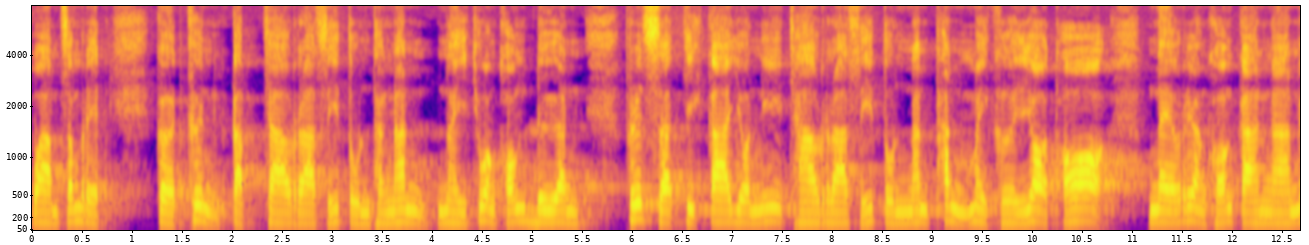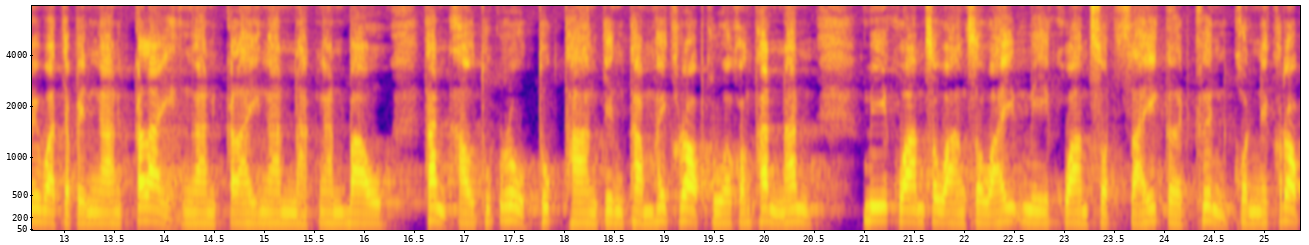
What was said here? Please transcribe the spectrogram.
ความสำเร็จเกิดขึ้นกับชาวราศีตุลทั้งนั้นในช่วงของเดือน พฤศจิกายนนี้ชาวราศีตุลนนั้นท่านไม่เคยย่อท้อในเรื่องของการงานไม่ว่าจะเป็นงานใกล้งานไกลงานหนักงานเบา ท่านเอาทุกรูปทุกทางจึงทำให้ครอบครัวของท่านนั้น มีความสว่างไสวัยมีความสดใสเกิดขึ้น คนในครอบ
